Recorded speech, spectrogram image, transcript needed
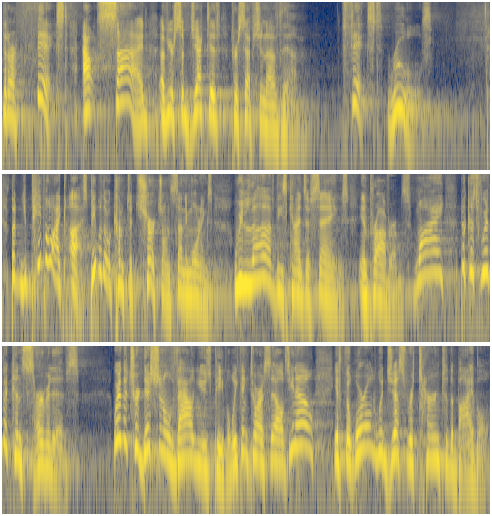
that are fixed outside of your subjective perception of them. Fixed rules. But people like us, people that would come to church on Sunday mornings, we love these kinds of sayings in Proverbs. Why? Because we're the conservatives. We're the traditional values people. We think to ourselves, you know, if the world would just return to the Bible,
